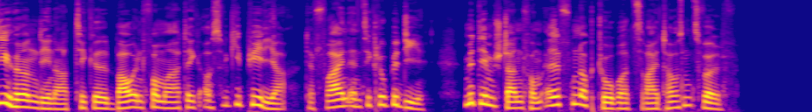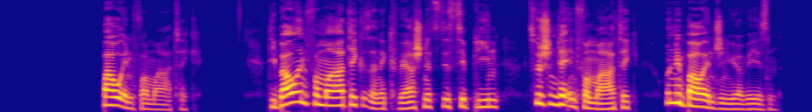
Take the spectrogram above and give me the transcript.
Sie hören den Artikel Bauinformatik aus Wikipedia, der freien Enzyklopädie. Mit dem Stand vom 11. Oktober 2012. Bauinformatik Die Bauinformatik ist eine Querschnittsdisziplin zwischen der Informatik und dem Bauingenieurwesen.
